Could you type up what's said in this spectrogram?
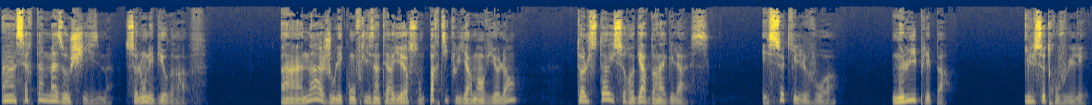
à un certain masochisme, selon les biographes. À un âge où les conflits intérieurs sont particulièrement violents, Tolstoï se regarde dans la glace, et ce qu'il voit ne lui plaît pas. Il se trouve laid,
